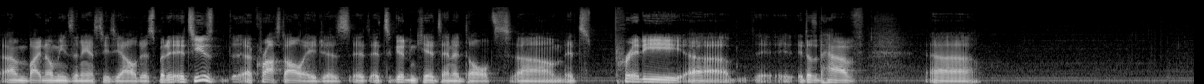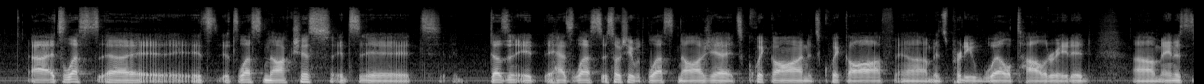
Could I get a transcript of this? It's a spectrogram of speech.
I'm by no means an anesthesiologist, but it's used across all ages. It, it's good in kids and adults. Um, it's pretty. Uh, it, doesn't have. Uh, uh, it's less. Uh, it's it's less noxious. It's it doesn't. It has less associated with less nausea. It's quick on. It's quick off. Um, it's pretty well tolerated. Um, and it's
